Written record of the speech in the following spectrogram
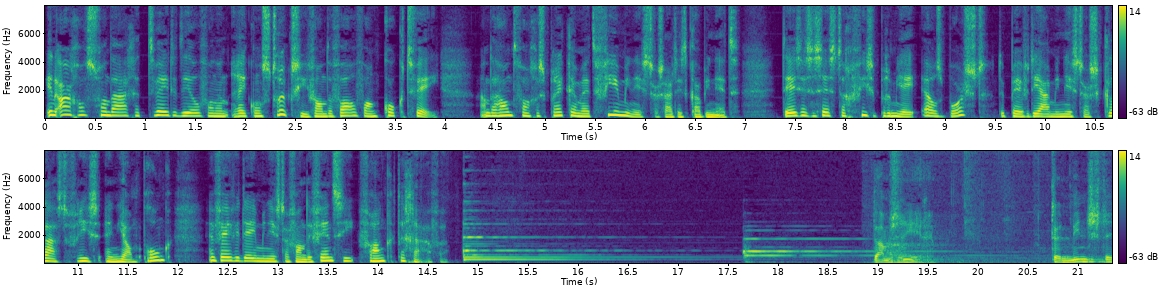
In Argos vandaag het tweede deel van een reconstructie van de val van Kok 2. Aan de hand van gesprekken met vier ministers uit dit kabinet. D66-vicepremier Els Borst, de PvdA-ministers Klaas de Vries en Jan Pronk... en VVD-minister van Defensie Frank de Graven. Dames en heren, ten minste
